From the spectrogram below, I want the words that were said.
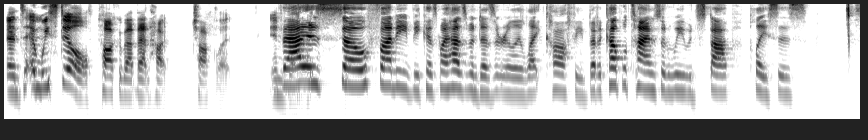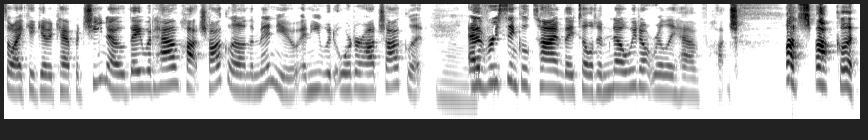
And, and we still talk about that hot chocolate. That Venice. is so funny because my husband doesn't really like coffee. But a couple times when we would stop places so I could get a cappuccino, they would have hot chocolate on the menu and he would order hot chocolate. Mm. Every single time they told him, no, we don't really have hot chocolate hot chocolate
